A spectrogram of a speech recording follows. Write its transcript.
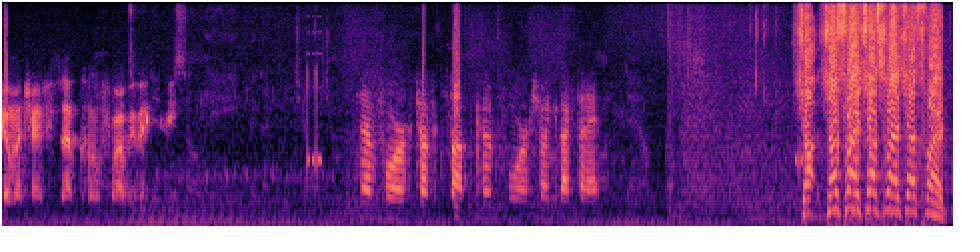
Show my traffic stop code 4. I'll be back to you. 10 4, traffic stop, code 4, showing you back 10 8. Shot, shots fired, shots fired, shots fired.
